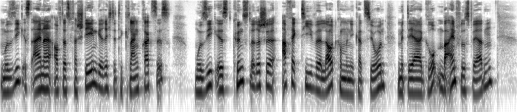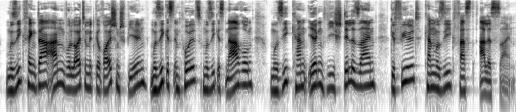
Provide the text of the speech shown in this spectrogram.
Musik ist eine auf das Verstehen gerichtete Klangpraxis. Musik ist künstlerische, affektive Lautkommunikation, mit der Gruppen beeinflusst werden Musik fängt da an, wo Leute mit Geräuschen spielen. Musik ist Impuls, Musik ist Nahrung, Musik kann irgendwie Stille sein. Gefühlt kann Musik fast alles sein.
